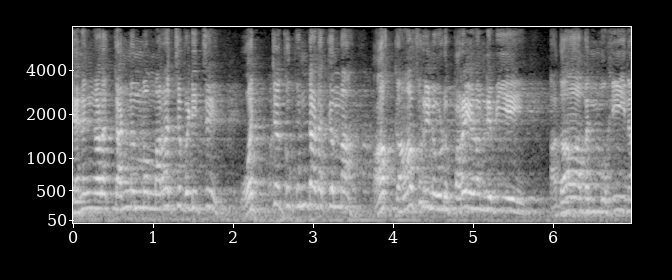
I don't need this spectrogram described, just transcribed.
ജനങ്ങളെ കണ്ണുന്ന് മറച്ചു പിടിച്ച് ഒറ്റയ്ക്ക് കുണ്ടടക്കുന്ന ആ കാഫിറിനോട് പറയണം നബിയെ അതാവൻ മുഹീന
